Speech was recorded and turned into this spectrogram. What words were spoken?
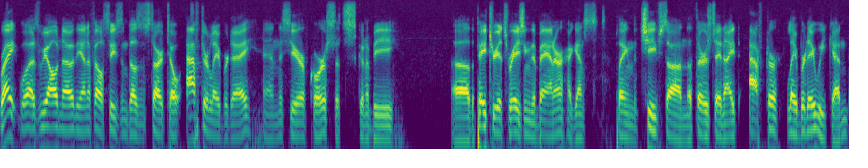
Right. Well, as we all know, the NFL season doesn't start till after Labor Day, and this year, of course, it's going to be uh, the Patriots raising the banner against playing the Chiefs on the Thursday night after Labor Day weekend.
